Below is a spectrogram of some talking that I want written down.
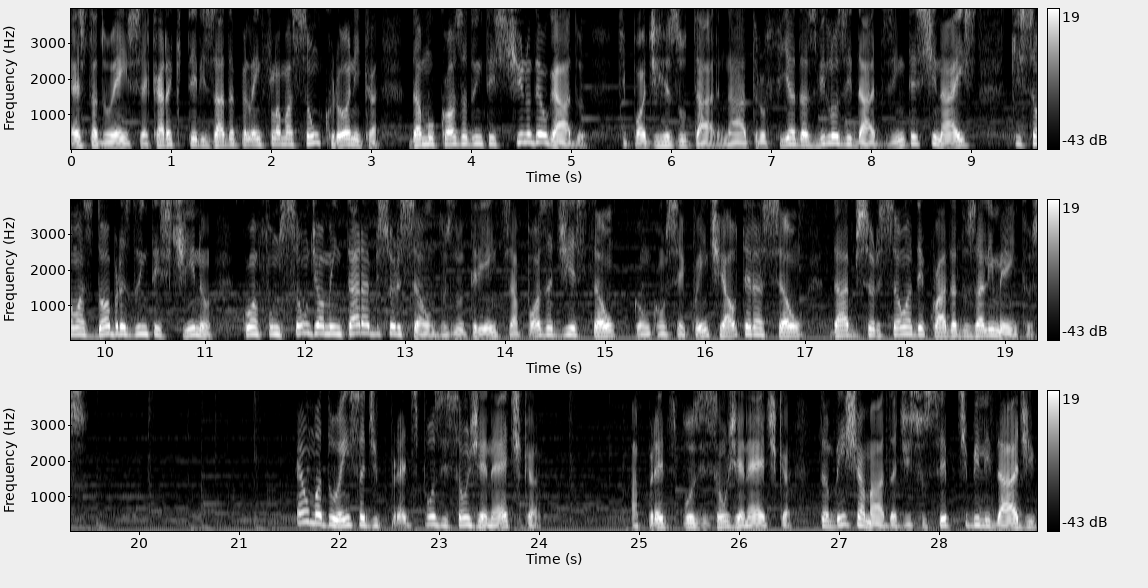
Esta doença é caracterizada pela inflamação crônica da mucosa do intestino delgado, que pode resultar na atrofia das vilosidades intestinais, que são as dobras do intestino, com a função de aumentar a absorção dos nutrientes após a digestão, com consequente alteração da absorção adequada dos alimentos é uma doença de predisposição genética? A predisposição genética, também chamada de susceptibilidade,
